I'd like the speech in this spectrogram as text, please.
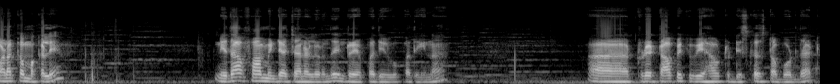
வணக்கம் மக்களே. நிதா ஃபார்ம் இந்தியா சேனலிருந்து இன்றைய பதிவு பார்த்தீங்கன்னா today topic we have to discussed about that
